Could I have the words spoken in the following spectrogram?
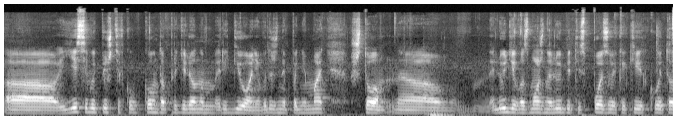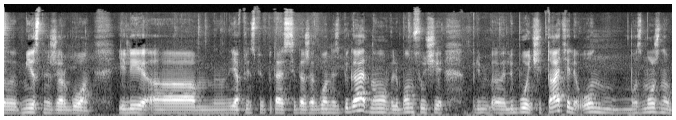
Если вы пишете в каком-то определенном регионе. Вы должны понимать, что э, люди, возможно, любят использовать какой-то местный жаргон. Или э, я, в принципе, пытаюсь всегда жаргон избегать, но в любом случае э, любой читатель, он, возможно,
